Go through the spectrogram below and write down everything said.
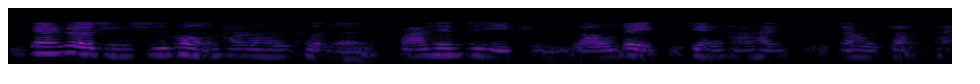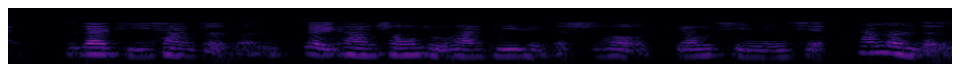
一旦热情失控，他们很可能发现自己处于劳累、不健康和紧张的状态。在提倡者们对抗冲突和批评的时候尤其明显。他们的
